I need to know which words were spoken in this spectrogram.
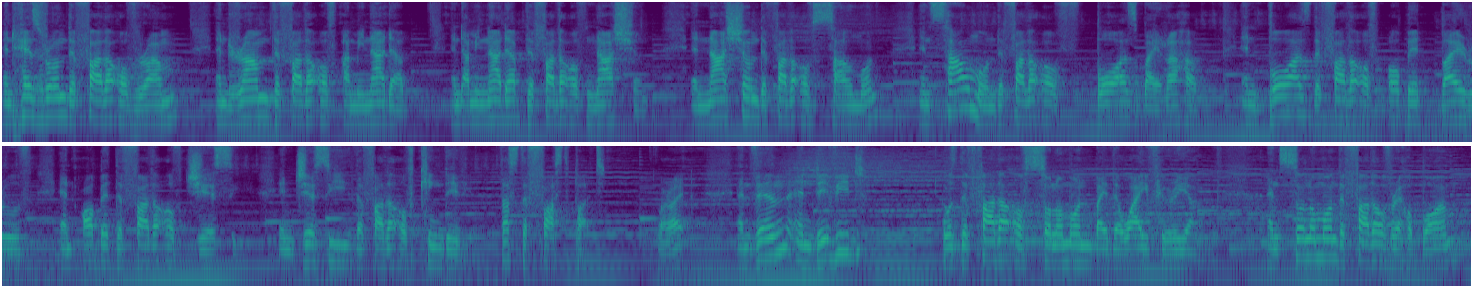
and Hezron the father of Ram, and Ram the father of Amminadab, and Amminadab the father of Nahshon, and Nahshon the father of Salmon, and Salmon the father of Boaz by Rahab, and Boaz the father of Obed by Ruth, and Obed the father of Jesse, and Jesse the father of King David. That's the first part. All right? And then, and David was the father of Solomon by the wife Uriah, and Solomon the father of Rehoboam,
